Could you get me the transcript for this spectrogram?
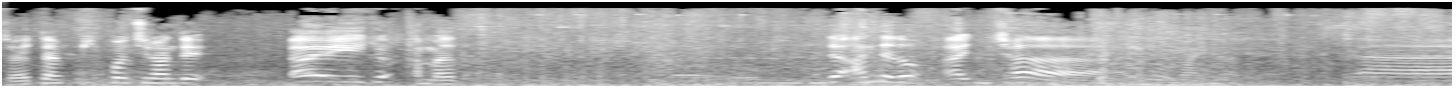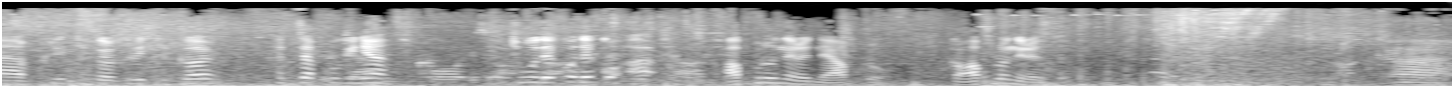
자, 일단 pik펀치를 한 대. 아이, 이거 안 맞았다. 자, 한대 더. 아이, 차. 자, 크리티컬, 크리티컬. Core is 저거 내꺼 내꺼 아 앞으로 내렸네 앞으로. 그 앞으로 내렸어. 아.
